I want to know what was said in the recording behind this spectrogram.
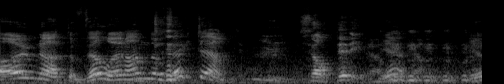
I'm not the villain, I'm the victim. Self pity. Yeah, yeah. yeah.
